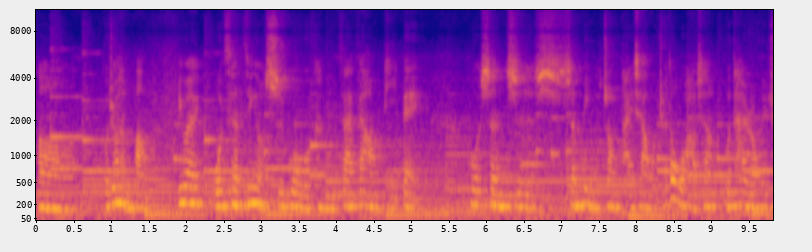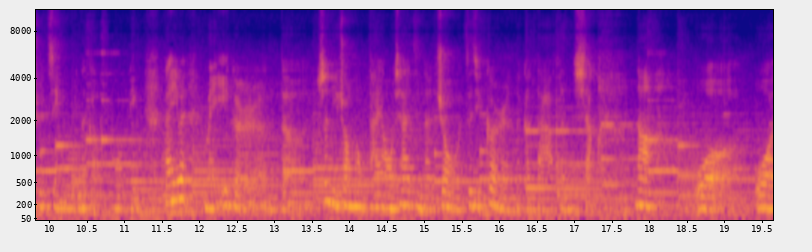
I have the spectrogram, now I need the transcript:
呃，我觉得很棒，因为我曾经有试过，我可能在非常疲惫。或甚至生病的状态下，我觉得我好像不太容易去进入那个波频。但因为每一个人的身体状况不太一样，我现在只能就我自己个人的跟大家分享。那我我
